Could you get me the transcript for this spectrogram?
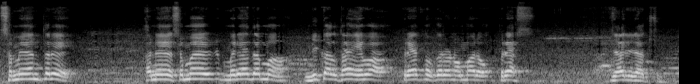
સમયાંતરે અને સમય મર્યાદામાં નિકાલ થાય એવા પ્રયત્નો કરવાનો અમારો પ્રયાસ જારી રાખશું.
